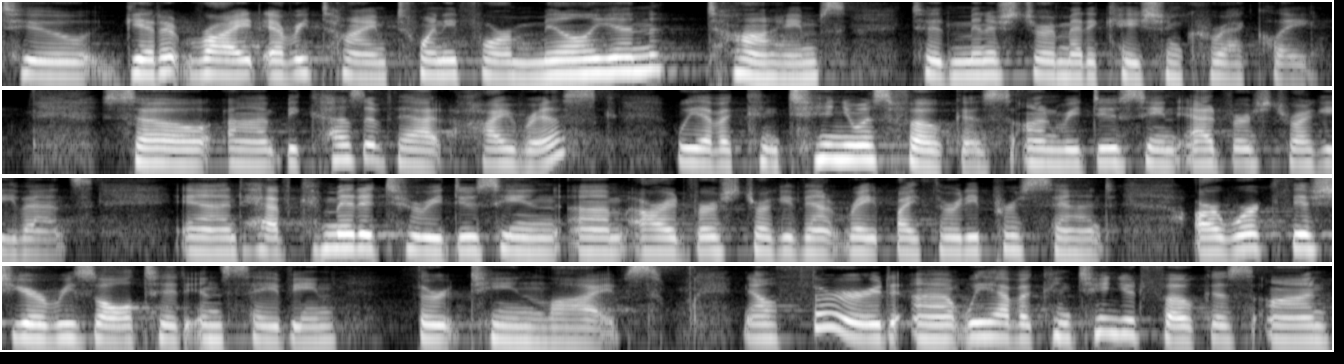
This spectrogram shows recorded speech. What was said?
to get it right every time 24 million times to administer a medication correctly. So uh, because of that high risk, we have a continuous focus on reducing adverse drug events and have committed to reducing um, our adverse drug event rate by 30%. Our work this year resulted in saving 13 lives. Now third, uh, we have a continued focus on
